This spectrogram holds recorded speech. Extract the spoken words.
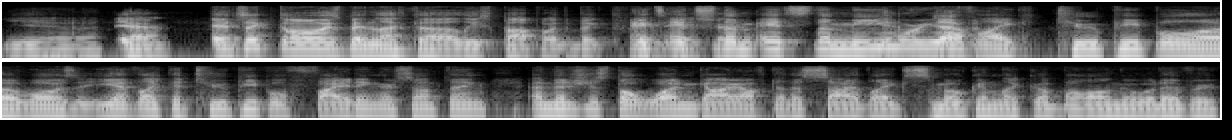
yeah. yeah. It's like always been like the least popular of the big three. It's it's sure. the it's the meme Yeah, where you have like two people. Uh, what was it? You have like the two people fighting or something, and there's just the one guy off to the side like smoking like a bong or whatever.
